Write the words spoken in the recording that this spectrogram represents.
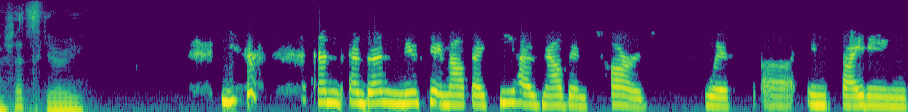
gosh, that's scary. yeah. And and then news came out that he has now been charged with uh, inciting.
